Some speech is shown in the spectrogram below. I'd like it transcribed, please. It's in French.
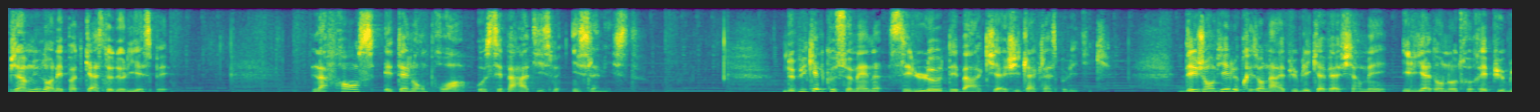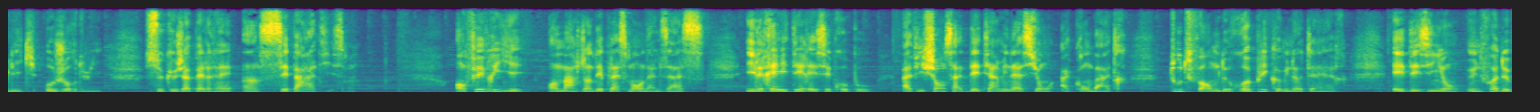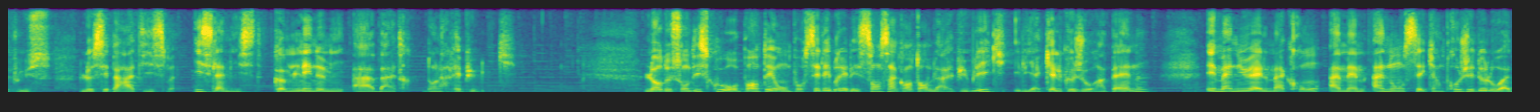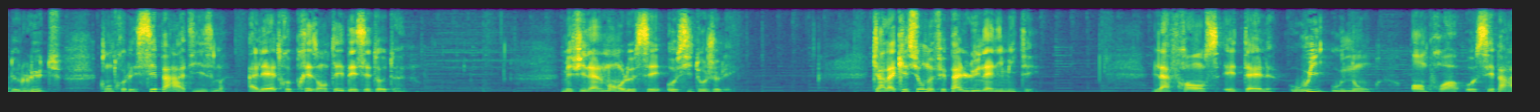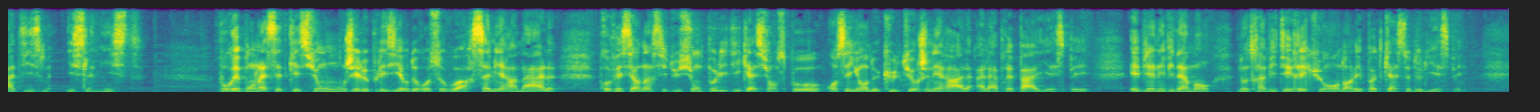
Bienvenue dans les podcasts de l'ISP. La France est-elle en proie au séparatisme islamiste? Depuis quelques semaines, c'est le débat qui agite la classe politique. Dès janvier, le président de la République avait affirmé Il y a dans notre République aujourd'hui ce que j'appellerais un séparatisme. En février, en marge d'un déplacement en Alsace, il réitérait ses propos, affichant sa détermination à combattre toute forme de repli communautaire et désignant une fois de plus le séparatisme islamiste comme l'ennemi à abattre dans la République. Lors de son discours au Panthéon pour célébrer les 150 ans de la République, il y a quelques jours à peine, Emmanuel Macron a même annoncé qu'un projet de loi de lutte contre les séparatismes allait être présenté dès cet automne. Mais finalement, on le sait aussitôt gelé. Car la question ne fait pas l'unanimité. La France est-elle, oui ou non, en proie au séparatisme islamiste? Pour répondre à cette question, j'ai le plaisir de recevoir Samir Amal, professeur d'institution politique à Sciences Po, enseignant de culture générale à la prépa ISP, et bien évidemment notre invité récurrent dans les podcasts de l'ISP.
